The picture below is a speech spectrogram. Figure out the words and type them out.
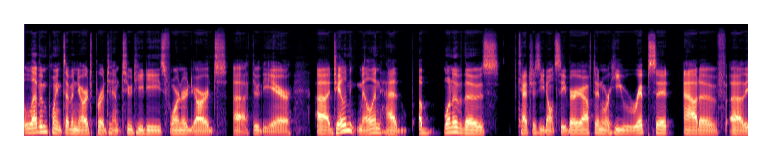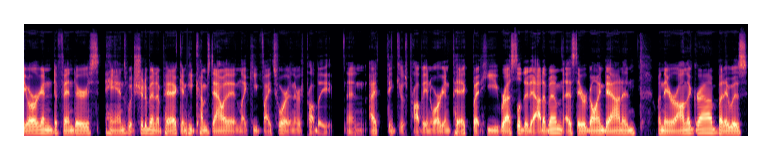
11.7 yards per attempt, two TDs, 400 yards uh, through the air. Uh, Jalen McMillan had a, one of those catches you don't see very often where he rips it out of uh, the Oregon defender's hands, which should have been a pick, and he comes down with it and like he fights for it. And there was probably, and I think it was probably an Oregon pick, but he wrestled it out of him as they were going down and when they were on the ground. But it was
